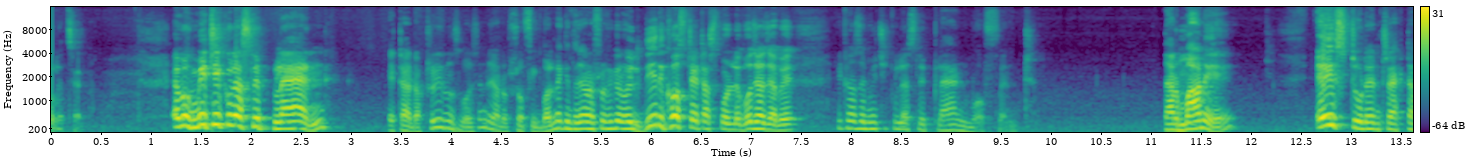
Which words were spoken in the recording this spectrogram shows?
বলেছেন। এবং মেটিকুলাসলি প্ল্যান্ড এটা ডক্টর ইউনুস বলেছেন জানব শফিক বলেন কিন্তু জানব শফিকের ওই দীর্ঘ স্ট্যাটাস পড়লে বোঝা যাবে it was a meticulously planned movement তার মানে এই স্টুডেন্টরা একটা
